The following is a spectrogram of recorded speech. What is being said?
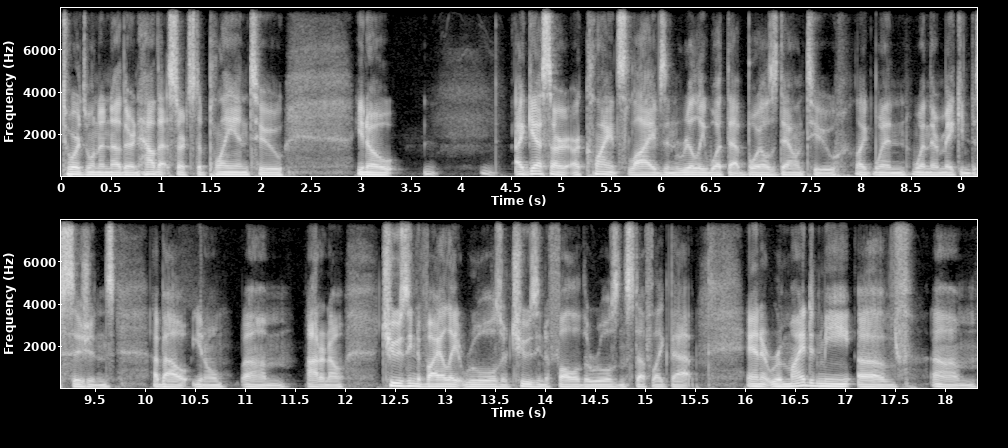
towards one another and how that starts to play into, you know, I guess our, our clients' lives and really what that boils down to, like when when they're making decisions about, you know, um, I don't know, choosing to violate rules or choosing to follow the rules and stuff like that. And it reminded me of um,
